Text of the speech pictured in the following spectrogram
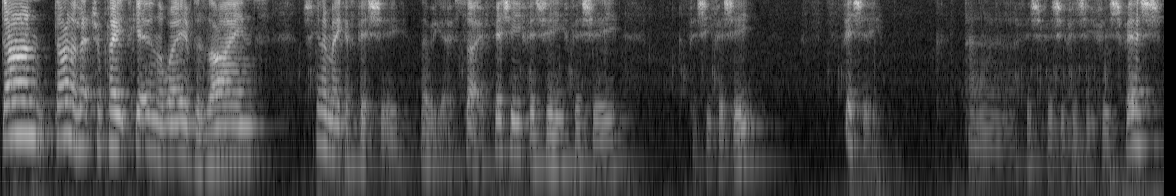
Darn, darn electroplates get in the way of designs. I'm just going to make a fishy. There we go. So, fishy, fishy, fishy, fishy, fishy, fishy. Uh, fishy, fishy, fishy, fish, fish.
